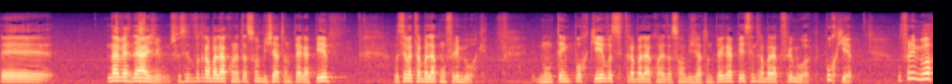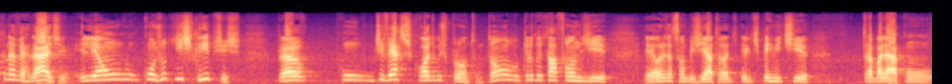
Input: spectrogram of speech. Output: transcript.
é, na verdade, se você for trabalhar com orientação objeto no PHP, você vai trabalhar com framework. Não tem porquê você trabalhar com orientação objeto no PHP sem trabalhar com framework. Por quê? O framework, na verdade, ele é um conjunto de scripts com diversos códigos prontos. Então, aquilo que eu estava falando de é, orientação objeto, ela, ele te permitir trabalhar com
